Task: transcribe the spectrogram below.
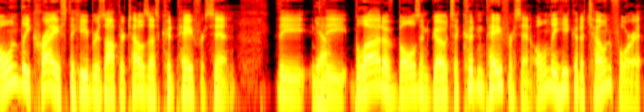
only Christ, the Hebrews author tells us, could pay for sin. The yeah. the blood of bulls and goats it couldn't pay for sin. Only He could atone for it,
